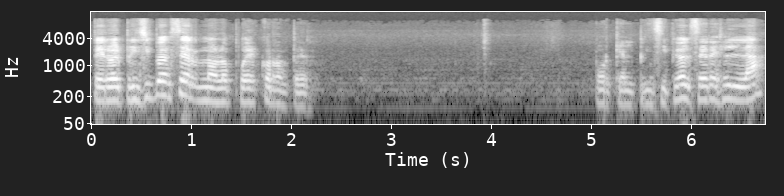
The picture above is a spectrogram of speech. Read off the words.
Pero el principio del ser no lo puedes corromper. Porque el principio del ser es la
